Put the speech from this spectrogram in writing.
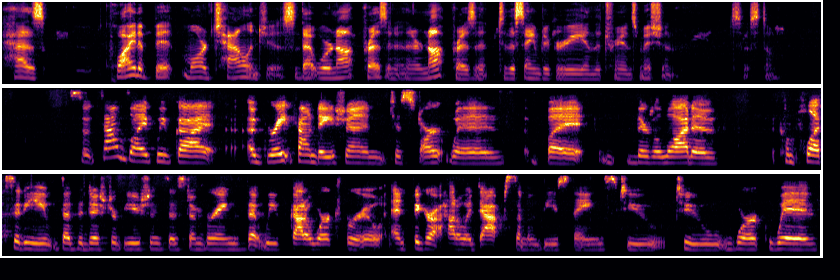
has quite a bit more challenges that were not present and that are not present to the same degree in the transmission system. So it sounds like we've got a great foundation to start with, but there's a lot of complexity that the distribution system brings that we've got to work through and figure out how to adapt some of these things to to work with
